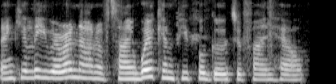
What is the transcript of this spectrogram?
Thank you, Lee. We're running out of time. Where can people go to find help?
